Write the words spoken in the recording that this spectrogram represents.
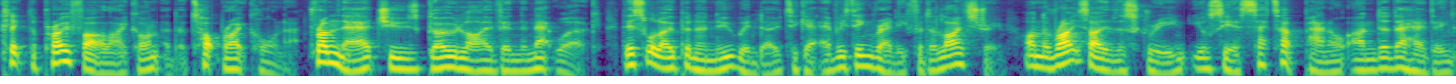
click the profile icon at the top right corner. From there, choose Go Live in the network. This will open a new window to get everything ready for the live stream. On the right side of the screen, you'll see a setup panel under the heading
